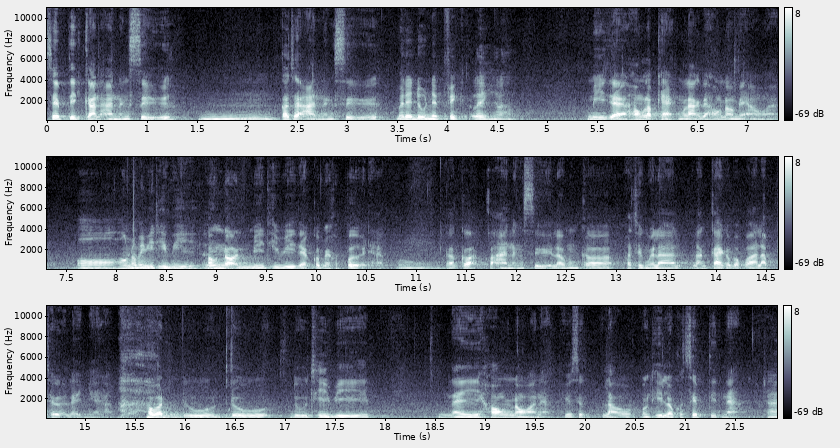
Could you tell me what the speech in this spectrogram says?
เสพติดการอ่านหนังสืออืมก็จะอ่านหนังสือ ไม่ได้ดู Netflix อะไรอย่างเงี้ยเหรอครับมีแต่ห้องรับแขกข้างล่างแต่ห้องนอนไม่เอาฮะ อ๋อ ห้องนอนไม่มีทีวีห้องนอนมีทีวีแต่ก็ไม่ค่อยเปิดครับอ๋อแล้วก็ก็อ่านหนังสือแล้วมันก็พอถึงเวลาร่างกายก็บอกว่าหลับเถอะอะไรอย่างเงี้ยครับ เพราะว่าดูดูดูทีวีในห้องนอนอะพี่รู้สึกเราบางทีเราก็เสพติดนะ ใช่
